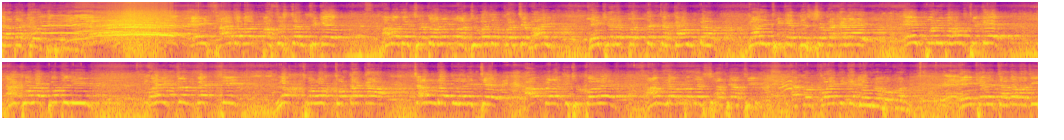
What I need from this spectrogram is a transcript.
চাঁদা কেউ এই সায়দাবাদ বাস স্ট্যান্ড থেকে আমাদের সাথে অনেকবার যোগাযোগ করেছে ভাই। এইখানে প্রত্যেকটা কাউন্টার গাড়ি থেকে দেড়শো টাকা নেয়। এই পরিবহন থেকে এখনও প্রতিদিন কয়েকজন ব্যক্তি লক্ষ লক্ষ টাকা চান্দা তুলে নিচ্ছে। আপনারা কিছু করেন আমরা আপনাদের সাথে আছি। এখন কয়দিকে দৌড়াবো কোন এইখানে চাঁদাবাজি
